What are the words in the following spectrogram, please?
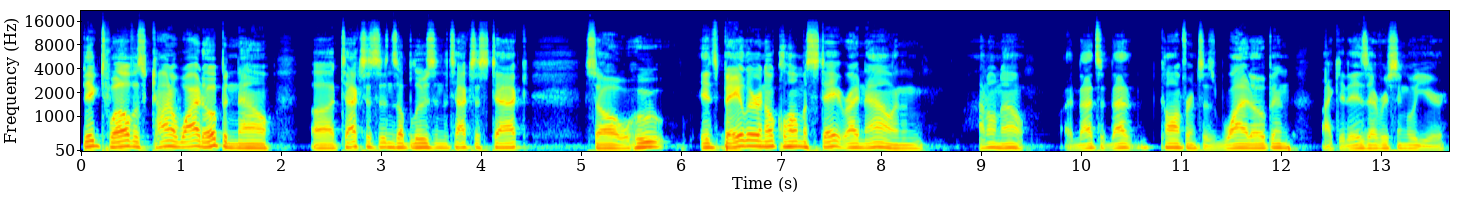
Big Twelve is kind of wide open now. Uh, Texas ends up losing to Texas Tech. So who? It's Baylor and Oklahoma State right now, and I don't know. That's that conference is wide open, like it is every single year.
